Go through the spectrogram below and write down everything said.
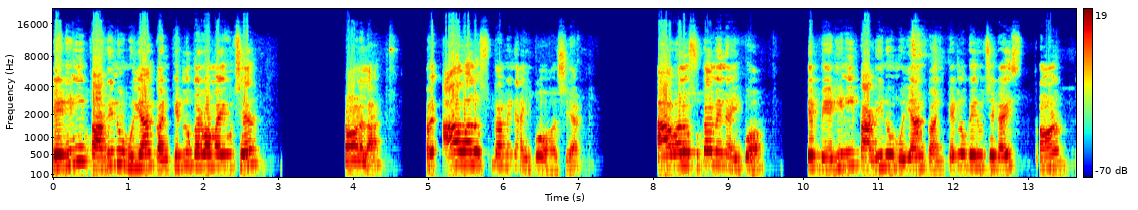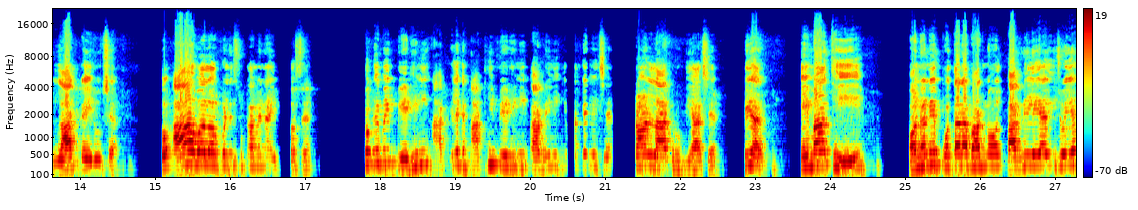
પેઢીની પાઘડીનું મૂલ્યાંકન કેટલું કરવામાં આવ્યું છે? ત્રણ લાખ. હવે આ વાલો શું કામ એને આપ્યો હશે આ? વાલો શું કામ એને આપ્યો? કે પેઢીની પાઘડીનું મૂલ્યાંકન કેટલું કર્યું છે ગાઈસ ત્રણ લાખ કર્યું છે. તો આ હવાલો આપણને શું કામ એને આપ્યો હશે? તો કે ભાઈ પેઢીની એટલે કે આખી પેઢીની પાઘડીની કિંમત કેટલી છે? ત્રણ લાખ રૂપિયા છે. ક્લિયર એમાંથી મનને પોતાના ભાગનો પાઘડી લઈ આવી જોઈએ.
